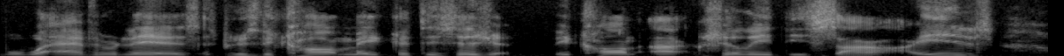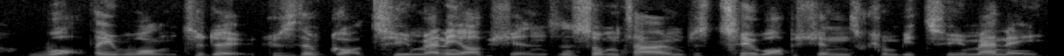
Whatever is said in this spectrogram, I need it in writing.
whatever it is, it's because they can't make a decision. They can't actually decide what they want to do because they've got too many options, and sometimes two options can be too many.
